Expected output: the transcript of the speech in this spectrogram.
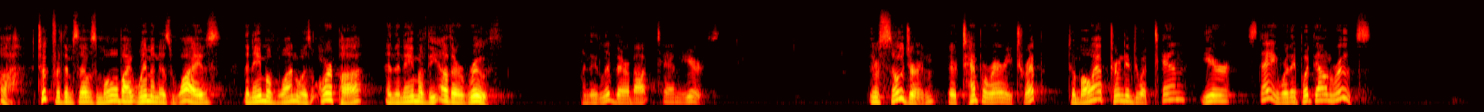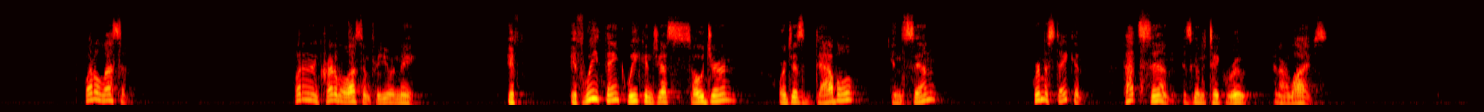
oh, took for themselves Moabite women as wives. The name of one was Orpah, and the name of the other Ruth. And they lived there about 10 years. Their sojourn, their temporary trip to Moab, turned into a 10 year stay where they put down roots. What a lesson. What an incredible lesson for you and me. If, if we think we can just sojourn or just dabble in sin, we're mistaken. That sin is going to take root in our lives.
